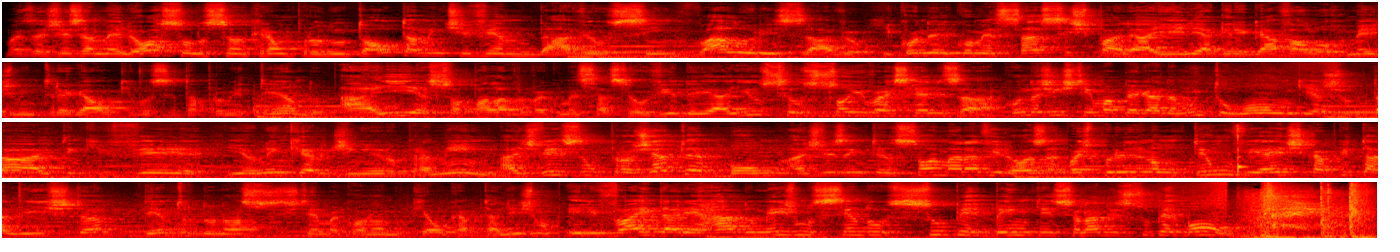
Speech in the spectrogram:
Mas às vezes a melhor solução é criar um produto altamente vendável, sim, valorizável, e quando ele começar a se espalhar e ele agregar valor mesmo, entregar o que você está prometendo, aí a sua palavra vai começar a ser ouvida e aí o seu sonho vai se realizar. Quando a gente tem uma pegada muito longa e ajudar e tem que ver e eu nem quero dinheiro para mim, às vezes um projeto é bom, às vezes a intenção é maravilhosa, mas por ele não ter um viés capitalista dentro do nosso sistema econômico, que é o capitalismo, ele vai dar errado mesmo sendo super bem intencionado e super bom. Hey!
